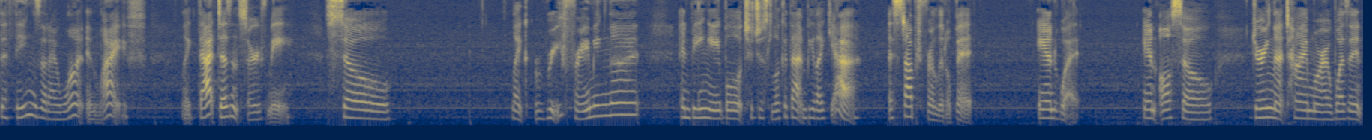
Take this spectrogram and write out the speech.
the things that I want in life. Like, that doesn't serve me. So, like, reframing that and being able to just look at that and be like, yeah, I stopped for a little bit. And what? And also, during that time where I wasn't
